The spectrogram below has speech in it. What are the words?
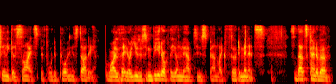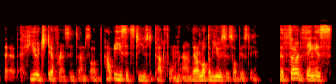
clinical sites before deploying a study. While they are using Viedoc, they only have to spend like 30 minutes. So that's kind of a, a huge difference in terms of how easy it's to use the platform. And there are a lot of users, obviously. The third thing is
